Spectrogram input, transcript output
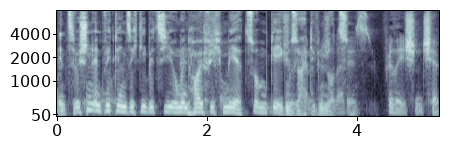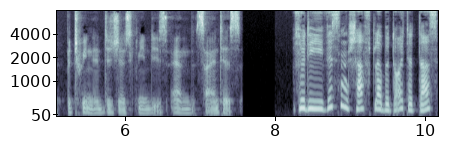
Inzwischen entwickeln sich die Beziehungen häufig mehr zum gegenseitigen Nutzen. Für die Wissenschaftler bedeutet das,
